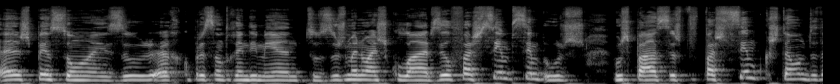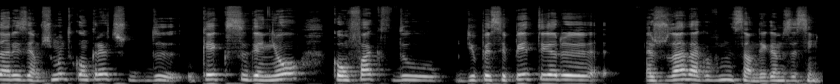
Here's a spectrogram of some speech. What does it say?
as pensões, o, a recuperação de rendimentos, os manuais escolares, ele faz sempre, sempre, os, os passos, faz sempre questão de dar exemplos muito concretos de o que é que se ganhou com o facto do, de o PCP ter eh, ajudado à governação, digamos assim.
